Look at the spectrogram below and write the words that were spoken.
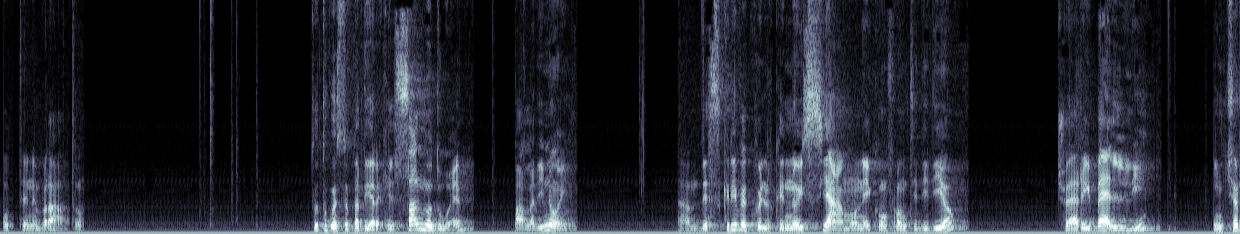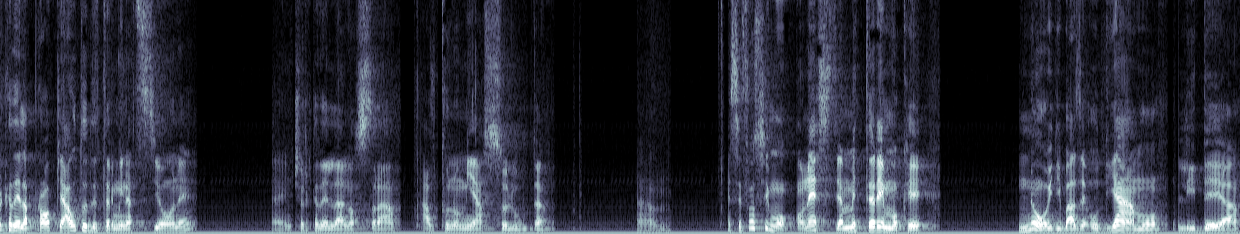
ottenebrato. Tutto questo per dire che il Salmo 2 parla di noi, uh, descrive quello che noi siamo nei confronti di Dio cioè ribelli, in cerca della propria autodeterminazione, eh, in cerca della nostra autonomia assoluta. Um, e se fossimo onesti ammetteremmo che noi di base odiamo l'idea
